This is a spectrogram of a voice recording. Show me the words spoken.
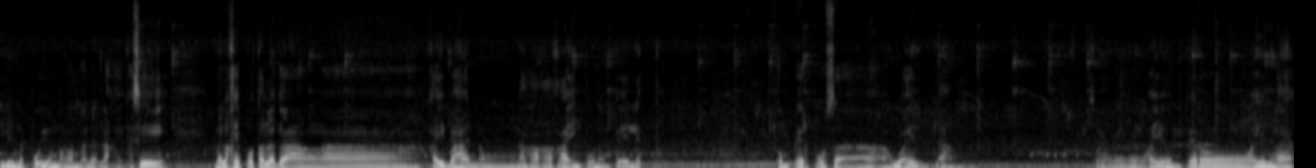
yun na po yung mga malalaki kasi malaki po talaga ang ah, kaibahan ng nakakakain po ng pellet compare po sa wild lang So, ayun. Pero, ayun nga.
